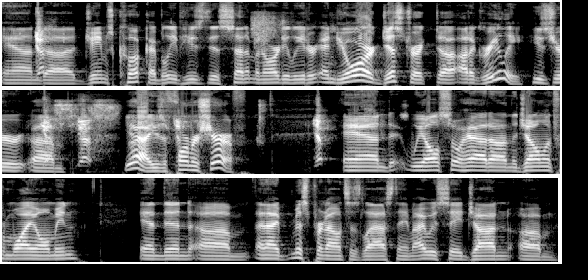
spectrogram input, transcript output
and Yep. uh, James Cooke. I believe he's the Senate Minority Leader, and your district uh, out of Greeley. He's your um, yes, yes. yeah, he's a former sheriff. Yep. And we also had on the gentleman from Wyoming, and then um, and I mispronounce his last name. I would say John um,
